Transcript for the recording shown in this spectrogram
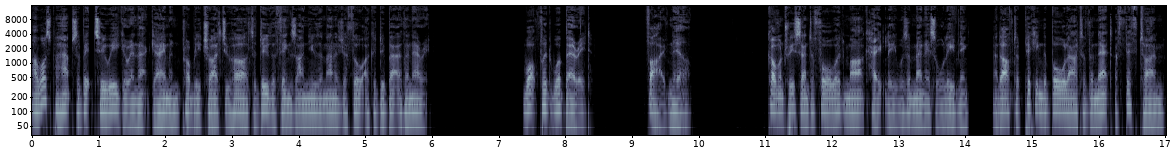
I was perhaps a bit too eager in that game and probably tried too hard to do the things I knew the manager thought I could do better than Eric. Watford were buried. 5 0. Coventry centre forward Mark Hateley was a menace all evening, and after picking the ball out of the net a fifth time,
